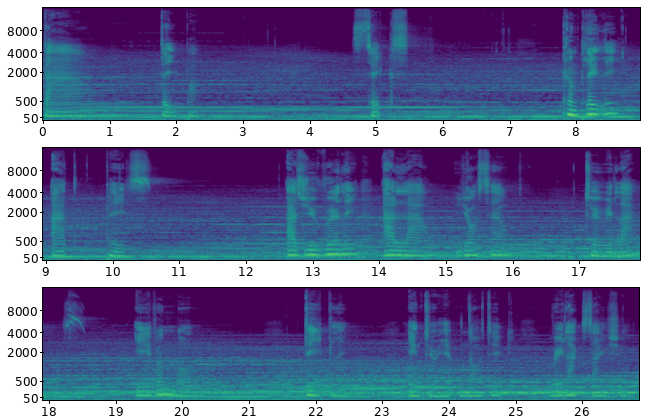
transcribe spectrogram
down deeper. Six. Completely at peace. As you really allow yourself to relax even more deeply into hypnotic relaxation.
